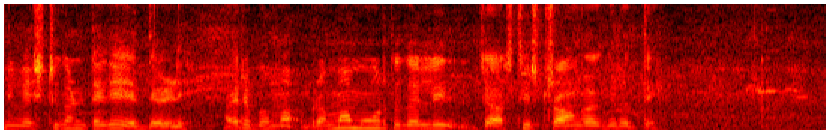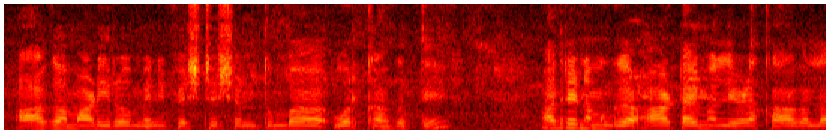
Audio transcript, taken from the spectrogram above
ನೀವು ಎಷ್ಟು ಗಂಟೆಗೆ ಎದ್ದೇಳಿ. ಆದರೆ ಬ್ರಹ್ಮ ಬ್ರಹ್ಮ ಮುಹೂರ್ತದಲ್ಲಿ ಜಾಸ್ತಿ ಸ್ಟ್ರಾಂಗ್ ಆಗಿರುತ್ತೆ. ಆಗ ಮಾಡಿರೋ ಮೆನಿಫೆಸ್ಟೇಷನ್ ತುಂಬ ವರ್ಕ್ ಆಗುತ್ತೆ. ಆದರೆ ನಮ್ಗೆ ಆ ಟೈಮಲ್ಲಿ ಹೇಳೋಕ್ಕಾಗಲ್ಲ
